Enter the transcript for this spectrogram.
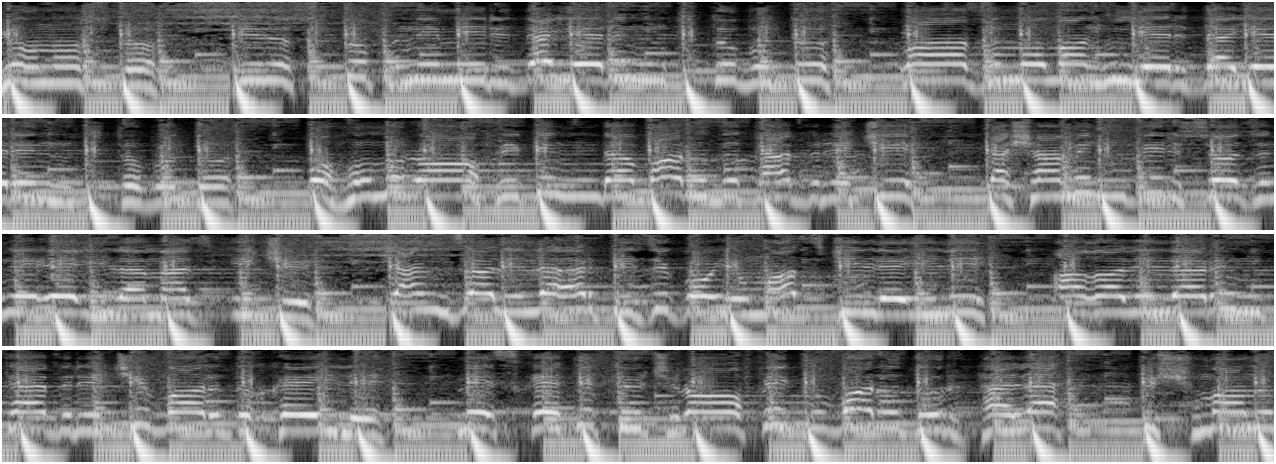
Yunusdur Bir tutup Nimirdə yerin tutubudur Lazım olan yerdə yerin tutubudur Qohum Rafiqində vardı təbriki Qəşəmin bir sözünü eyləməz iki Gəncəlilər bizi qoymaz ki leyli. Ağalilərin təbriki vardı xeyli Mesxeti Türk Rafiq vardır hələ Düşmanı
